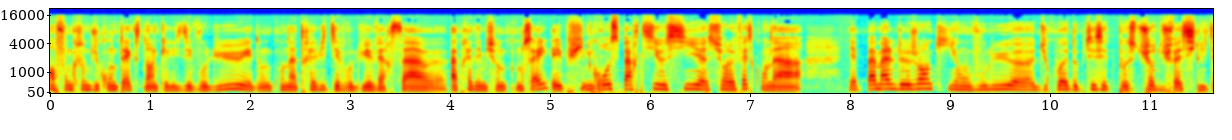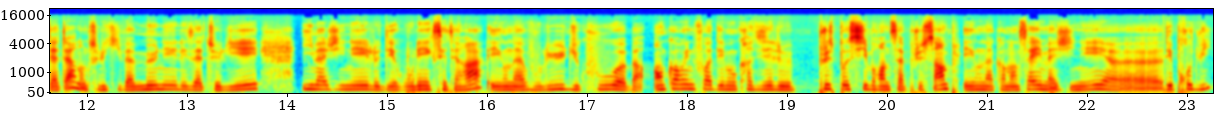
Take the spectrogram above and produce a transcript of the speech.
en fonction du contexte dans lequel ils évoluent. Et donc, on a très vite évolué vers ça euh, après des missions de conseil. Et puis, une grosse partie aussi euh, sur le fait qu'on a il y a pas mal de gens qui ont voulu euh, du coup adopter cette posture du facilitateur, donc celui qui va mener les ateliers, imaginer le déroulé, etc. Et on a voulu du coup, bah, encore une fois, démocratiser le plus possible, rendre ça plus simple. Et on a commencé à imaginer des produits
